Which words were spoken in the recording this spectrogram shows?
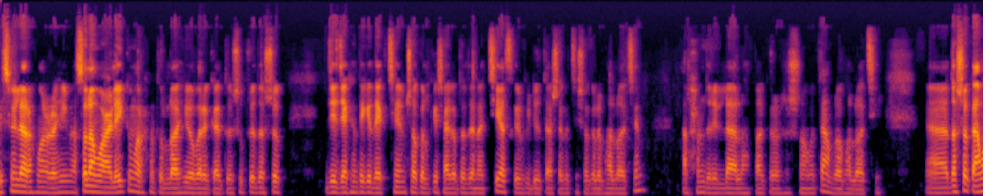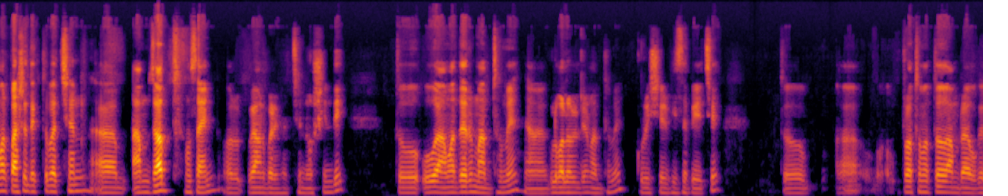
বিসমিল্লাহ রহমান রহিম। আসসালামু আলাইকুম রহমতুল্লাহি ওবরাকাতু সুপ্রিয় দর্শক, যে যেখান থেকে দেখছেন সকলকে স্বাগত জানাচ্ছি। আজকের ভিডিওতে আশা করছি সকলে ভালো আছেন। আলহামদুলিল্লাহ, আল্লাহ পাকের রহমতে আমরা ভালো আছি। দর্শক, আমার পাশে দেখতে পাচ্ছেন আমজাদ হোসাইন ওর গ্রাউন্ড বাড়ি হচ্ছে নরসিংদী। তো ও আমাদের মাধ্যমে গ্লোবাল ওয়ার্ল্ডের মাধ্যমে কুরিশের ভিসা পেয়েছে। তো প্রথমত আমরা ওকে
